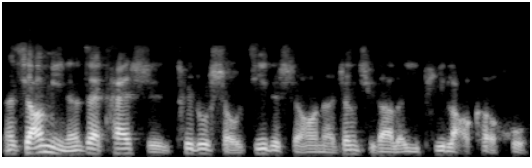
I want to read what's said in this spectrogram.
那小米呢在开始推出手机的时候呢，争取到了一批老客户。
